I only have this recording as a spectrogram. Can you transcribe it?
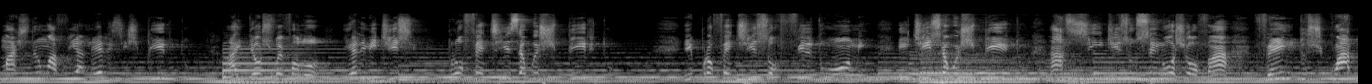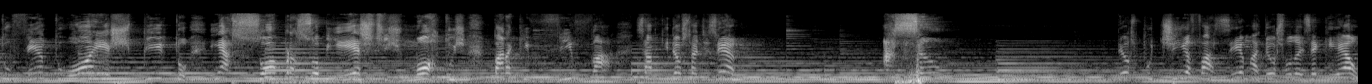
mas não havia neles espírito. Aí Deus foi falou, e ele me disse: profetiza o espírito e profetiza ao filho do homem, e disse ao Espírito: Assim diz o Senhor Jeová: Vem dos quatro ventos, ó Espírito, e assopra sobre estes mortos, para que viva. Sabe o que Deus está dizendo? Ação. Deus podia fazer, mas Deus falou: Ezequiel,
